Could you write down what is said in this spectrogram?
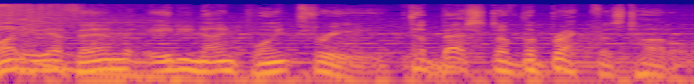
Money FM 89.3, the best of the breakfast huddle.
